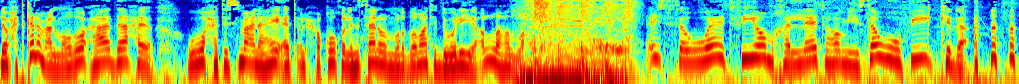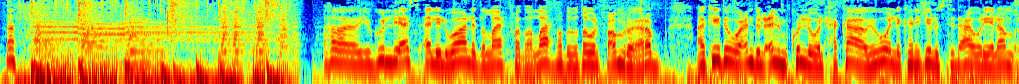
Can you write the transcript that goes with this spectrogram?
لو حتكلم عن الموضوع هذا. وحتسمعنا هيئة الحقوق الإنسان والمنظمات الدولية. الله الله. إيش سويت فيهم خليتهم يسووا فيك كذا؟ يقول لي أسأل الوالد الله يحفظه. الله يحفظه ويطول في عمره يا رب. أكيد هو عنده العلم كله والحكاوي هو اللي كان يجي له استدعاء ولي الأمر.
